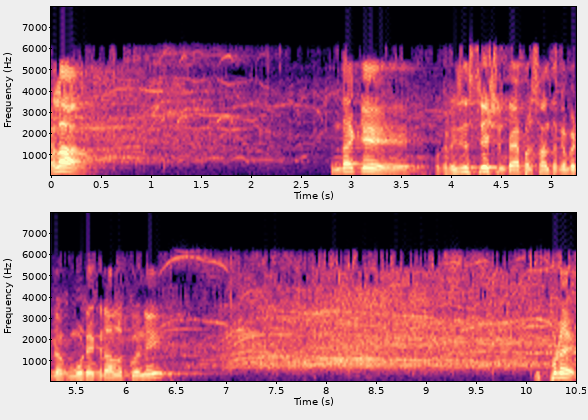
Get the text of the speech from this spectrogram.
ఎలా? ఇందాకే ఒక రిజిస్ట్రేషన్ పేపర్ సంతకం పెట్టి ఒక మూడు ఎకరాలు కొని. ఇప్పుడే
